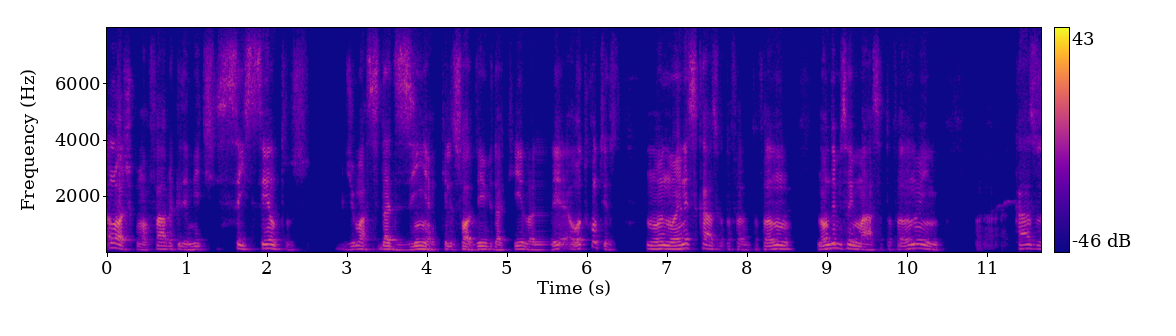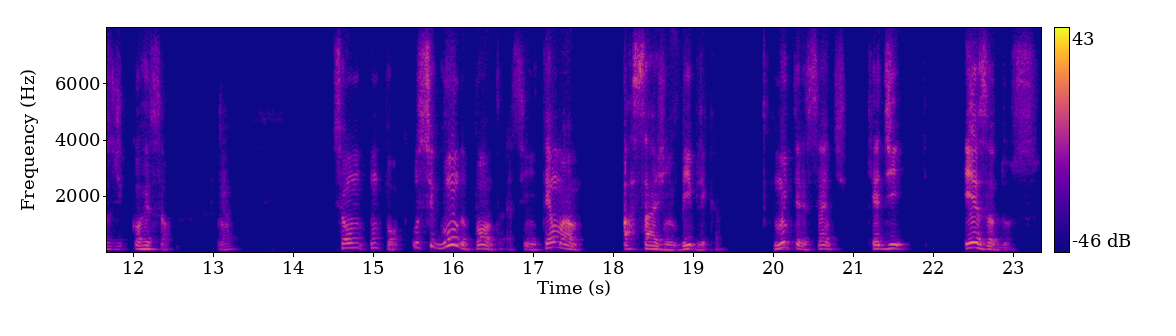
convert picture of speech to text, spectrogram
É lógico, uma fábrica que demite 600 de uma cidadezinha, que ele só vive daquilo ali, é outro contexto. Não, não é nesse caso que eu estou falando. Estou falando não demissão em massa, estou falando em uh, casos de correção. Né? Isso é um, um, ponto. O segundo ponto, assim, tem uma passagem bíblica muito interessante, que é de Êxodos.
